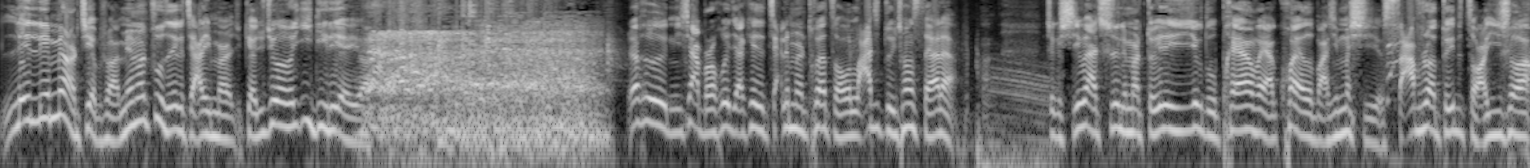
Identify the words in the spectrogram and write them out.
连连面儿见不上，明明住在一个家里面，感觉就像异地恋一样。然后你下班回家，看见家里面突然糟，垃圾堆成山了，这个洗碗池里面堆了一个都盘碗筷子，把些没洗，沙发上堆的脏衣裳。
